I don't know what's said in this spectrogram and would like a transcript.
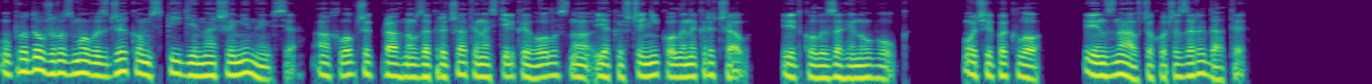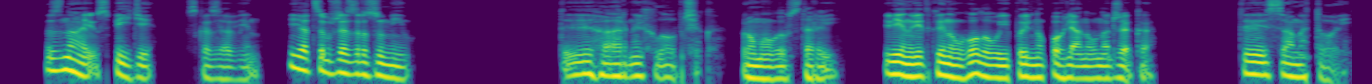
Упродовж розмови з Джеком Спіді наче мінився, а хлопчик прагнув закричати настільки голосно, як і ще ніколи не кричав, відколи загинув вовк. Очі пекло, він знав, що хоче заридати. Знаю, Спіді, сказав він, я це вже зрозумів. Ти гарний хлопчик, промовив старий. Він відкинув голову і пильно поглянув на Джека. Ти саме той,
